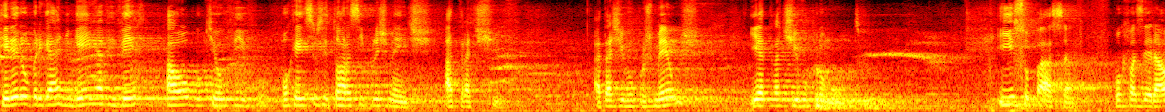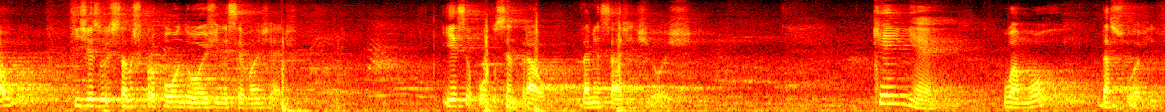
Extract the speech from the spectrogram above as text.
querer obrigar ninguém a viver algo que eu vivo, porque isso se torna simplesmente atrativo. Atrativo para os meus e atrativo para o mundo. E isso passa por fazer algo que Jesus está nos propondo hoje nesse Evangelho. E esse é o ponto central da mensagem de hoje. Quem é o amor da sua vida?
